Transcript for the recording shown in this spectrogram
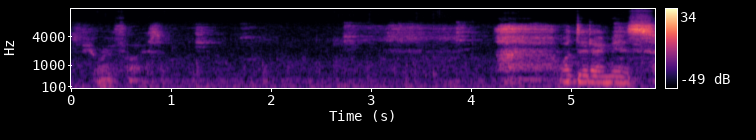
purifies. What did I miss?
